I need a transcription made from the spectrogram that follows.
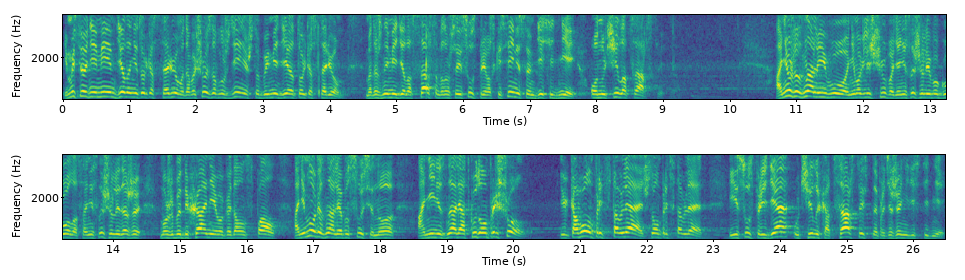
и мы сегодня имеем дело не только с царем. Это большое заблуждение, чтобы иметь дело только с царем. Мы должны иметь дело с царством, потому что Иисус при воскресении своем 10 дней, Он учил о царстве. Они уже знали Его, они могли щупать, они слышали Его голос, они слышали даже, может быть, дыхание Его, когда Он спал. Они много знали об Иисусе, но они не знали, откуда Он пришел, и кого Он представляет, что Он представляет. И Иисус, придя, учил их о царстве на протяжении 10 дней.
